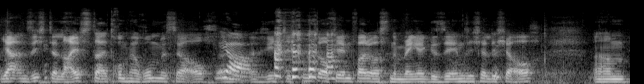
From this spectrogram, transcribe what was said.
ja an sich der Lifestyle drumherum ist ja auch ähm, ja. richtig gut auf jeden Fall. Du hast eine Menge gesehen, sicherlich ja auch. Ähm,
